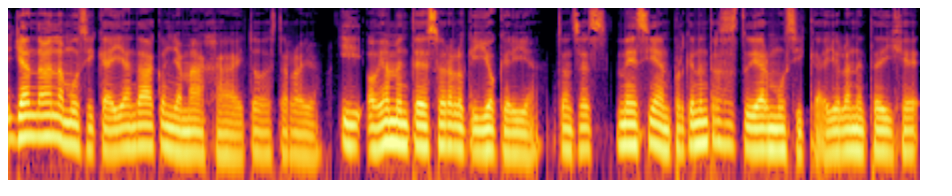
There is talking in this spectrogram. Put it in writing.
ya andaba en la música, ya andaba con Yamaha y todo este rollo. Y obviamente eso era lo que yo quería. Entonces me decían, ¿por qué no entras a estudiar música? Y yo la neta dije,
